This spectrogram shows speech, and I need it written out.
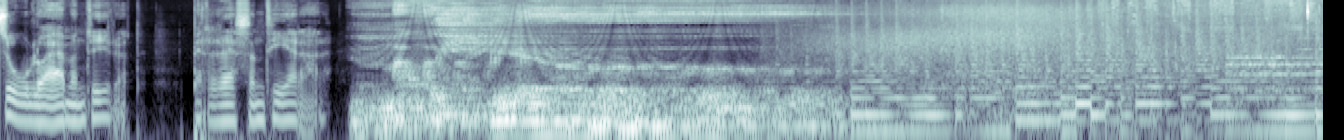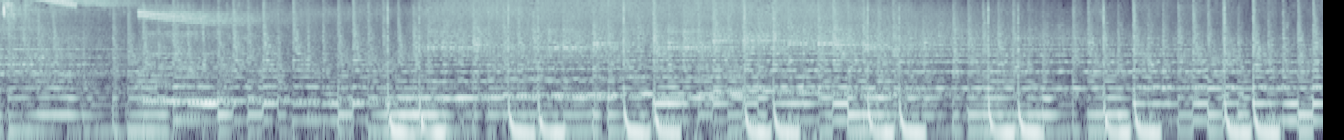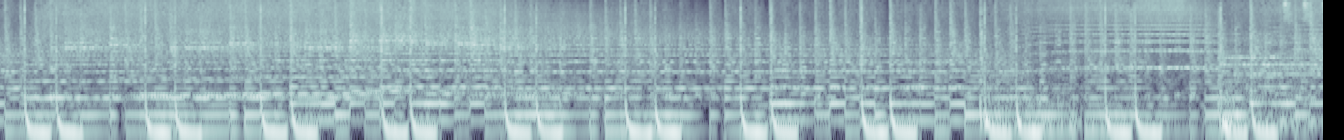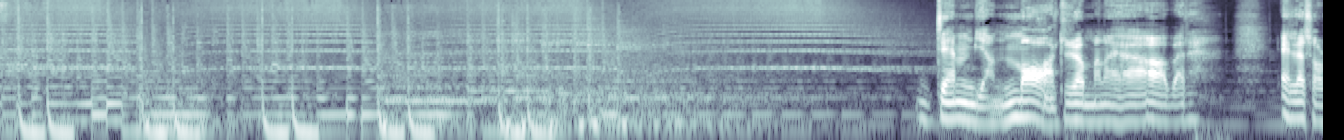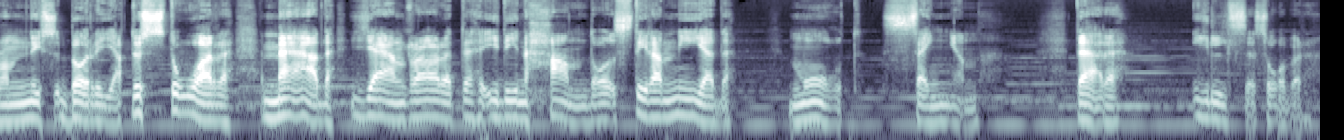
Soloäventyret presenterar. Demjan, mardrömmarna är över. Eller så har de nyss börjat. Du står med järnröret i din hand och stirrar ned mot sängen där Ilse sover.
